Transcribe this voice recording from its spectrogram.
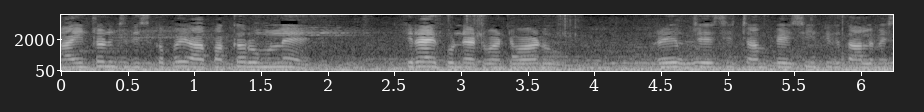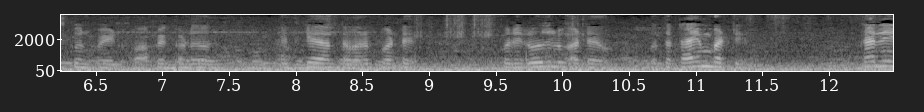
ఆ ఇంట్లో నుంచి తీసుకుపోయి ఆ పక్క రూమ్లోనే కిరాయికి ఉండేటువంటి వాడు రేప్ చేసి చంపేసి ఇంటికి తాళం వేసుకొని పోయిండు. పాప ఎక్కడ ఎతికేంత వరకు అంటే కొన్ని రోజులు అంటే కొంత టైం పట్టింది. కానీ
